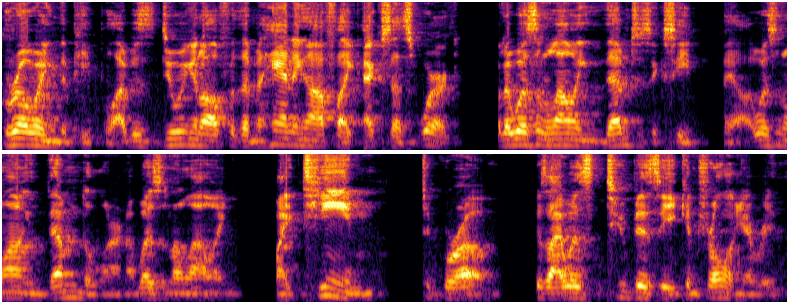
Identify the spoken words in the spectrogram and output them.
growing the people. I was doing it all for them and handing off like excess work, but I wasn't allowing them to succeed and fail. I wasn't allowing them to learn. I wasn't allowing my team to grow because I was too busy controlling everything.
